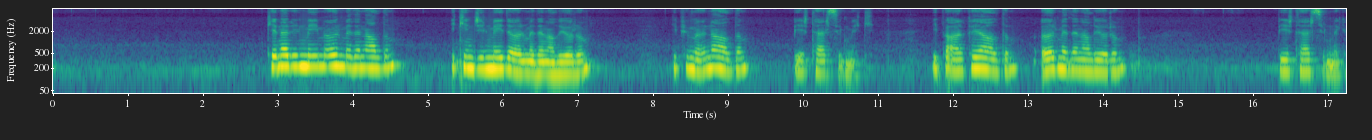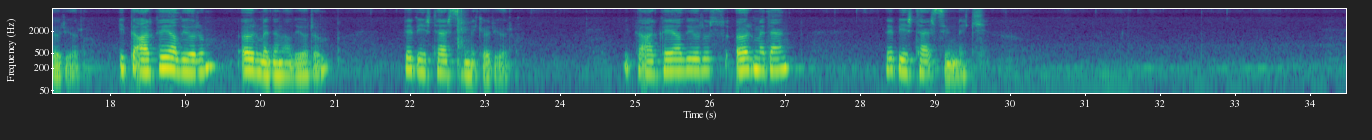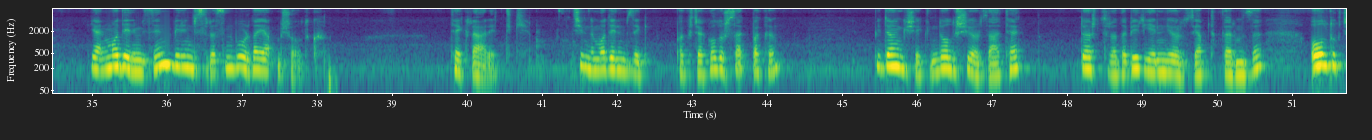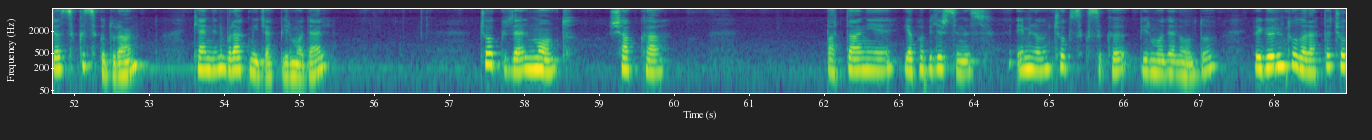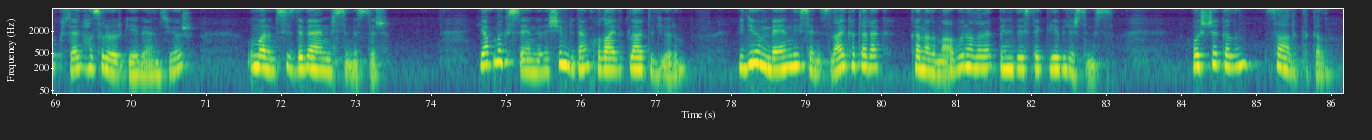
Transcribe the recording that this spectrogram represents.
Kenar ilmeğimi örmeden aldım. İkinci ilmeği de örmeden alıyorum. İpimi öne aldım. Bir ters ilmek. İpi arkaya aldım. Örmeden alıyorum. Bir ters ilmek örüyorum. İpi arkaya alıyorum. Örmeden alıyorum. Ve bir ters ilmek örüyorum. İpi arkaya alıyoruz. Örmeden ve bir ters ilmek. Yani modelimizin birinci sırasını burada yapmış olduk. Tekrar ettik. Şimdi modelimize bakacak olursak bakın bir döngü şeklinde oluşuyor zaten. 4 sırada bir yeniliyoruz yaptıklarımızı. Oldukça sıkı sıkı duran, kendini bırakmayacak bir model. Çok güzel mont, şapka, battaniye yapabilirsiniz. Emin olun çok sıkı sıkı bir model oldu. Ve görüntü olarak da çok güzel hasır örgüye benziyor. Umarım siz de beğenmişsinizdir. Yapmak isteyenlere şimdiden kolaylıklar diliyorum. Videomu beğendiyseniz like atarak, kanalıma abone olarak beni destekleyebilirsiniz. Hoşça kalın, sağlıklı kalın.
